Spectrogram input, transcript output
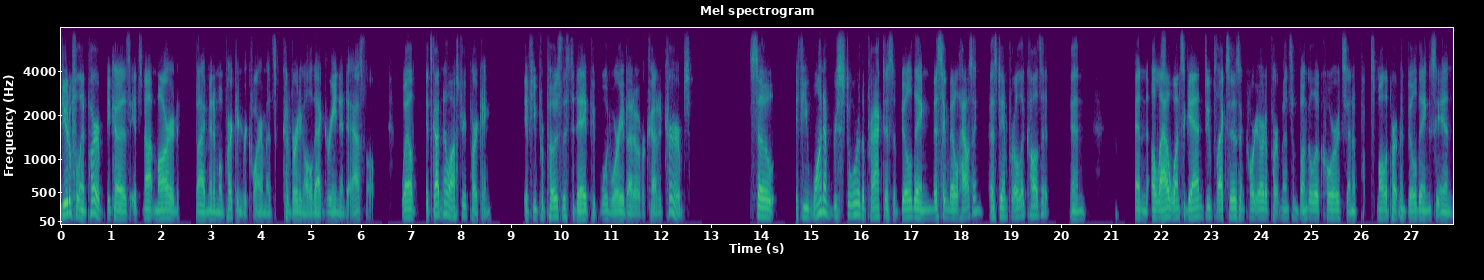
beautiful in part because it's not marred by minimum parking requirements converting all that green into asphalt. Well, it's got no off-street parking. If you propose this today, people would worry about overcrowded curbs. So if you want to restore the practice of building missing middle housing, as Dan Parolek calls it, and and allow once again duplexes and courtyard apartments and bungalow courts and small apartment buildings in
